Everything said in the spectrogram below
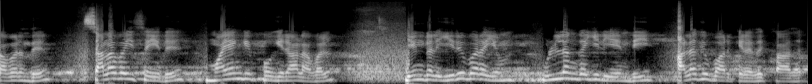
கவர்ந்து சலவை செய்து மயங்கி போகிறாள் அவள். எங்கள் இருவரையும் உள்ளங்கையில் ஏந்தி அழகு பார்க்கிறது காதல்.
